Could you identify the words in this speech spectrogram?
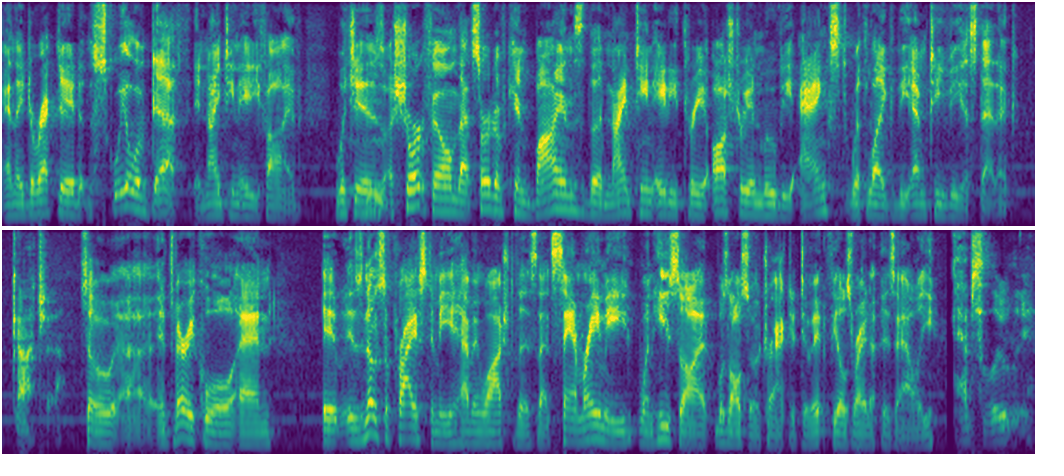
and they directed The Squeal of Death in 1985, which is a short film that sort of combines the 1983 Austrian movie Angst with like the MTV aesthetic. Gotcha. So uh, it's very cool, and it is no surprise to me, having watched this, that Sam Raimi, when he saw it, was also attracted to it. Feels right up his alley. Absolutely.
